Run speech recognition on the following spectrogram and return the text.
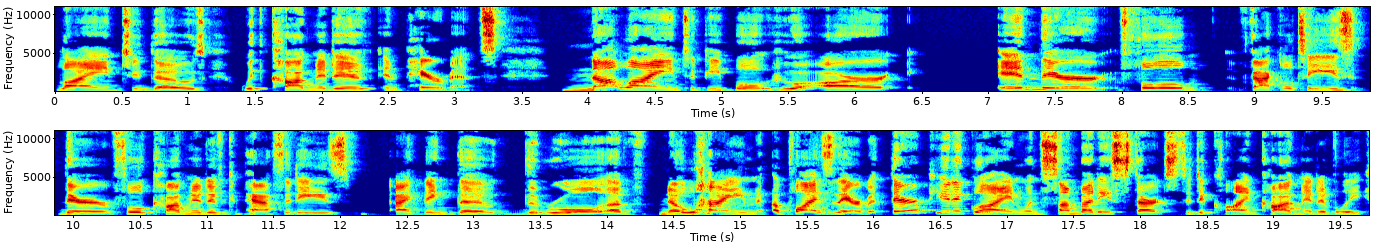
lying to those with cognitive impairments, not lying to people who are in their full faculties, their full cognitive capacities, I think the the rule of no lying applies there. But therapeutic lying, when somebody starts to decline cognitively,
